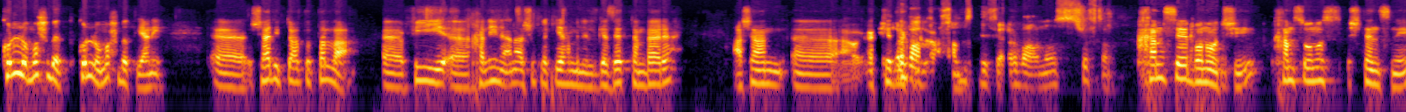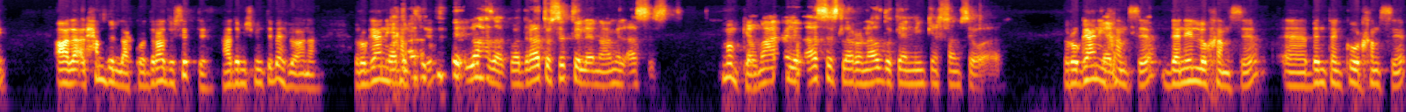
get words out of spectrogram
كله محبط كله محبط. يعني شادي بتقعد تطلع في خليني أنا أشوف لك إياها من الجازيتا امبارح. عشان آه، أكد لك أربعة الأرقام. في أربعة ونص شفتهم. خمسة بونوتشي خمسة ونص تشيزني. آه لا الحمد لله كوادرادو ستة. هذا مش منتبه له أنا. روجاني ستة لحظة كوادرادو ستة لأنه عمل assist. لو ممكن ما عمل ال assist لرونالدو كان يمكن خمسة وأقل. روجاني خمسة دانيلو خمسة آه، بنتنكور خمسة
